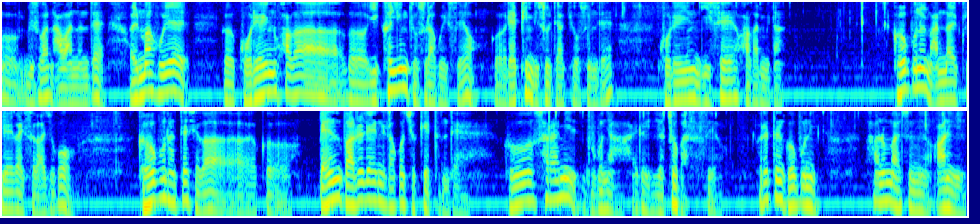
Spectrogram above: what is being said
어, 미소가 나왔는데 얼마 후에 그 고려인 화가 그 이클림 교수라고 있어요. 그 래핀 미술대학 교수인데 고려인 2세 화가입니다. 그분을 만날 기회가 있어가지고 그분한테 제가 그 벤 바를렌이라고 적혀 있던데 그 사람이 누구냐 이렇게 여쭤봤었어요. 그랬더니 그분이 하는 말씀이 아니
